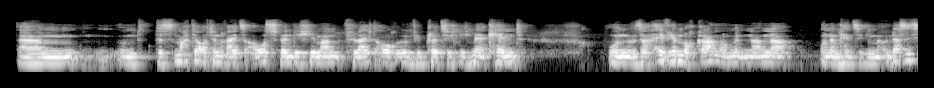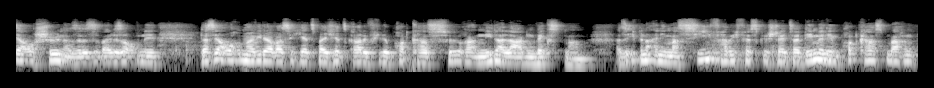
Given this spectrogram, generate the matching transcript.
ähm, und das macht ja auch den Reiz aus, wenn dich jemand vielleicht auch irgendwie plötzlich nicht mehr kennt und sagt, ey, wir haben doch gerade noch miteinander Und dann kennst du die mehr. Und das ist ja auch schön. Also das ist, weil das auch eine, das ist ja auch immer wieder, was ich jetzt, weil ich jetzt gerade viele Podcasts höre, an Niederlagen wächst man. Also ich bin eigentlich massiv, habe ich festgestellt, seitdem wir den Podcast machen,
